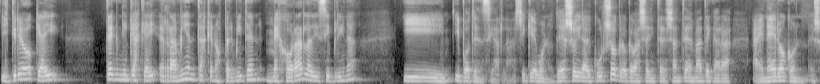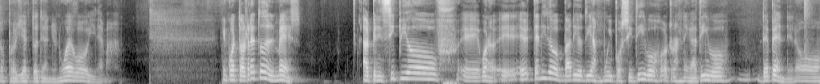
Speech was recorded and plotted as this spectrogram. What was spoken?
Y creo que hay técnicas, que hay herramientas que nos permiten mejorar la disciplina y, y, potenciarla. Así que bueno, de eso ir al curso creo que va a ser interesante además de cara a enero con esos proyectos de año nuevo y demás. En cuanto al reto del mes, al principio, eh, bueno, he tenido varios días muy positivos, otros negativos, depende, no,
